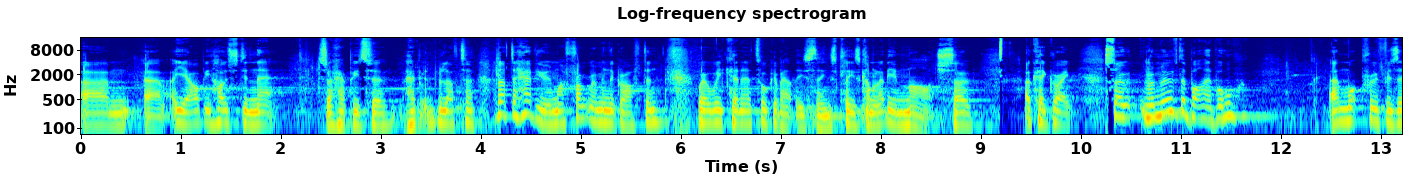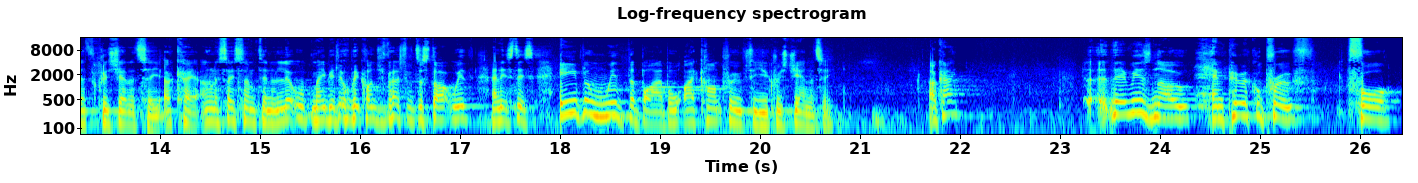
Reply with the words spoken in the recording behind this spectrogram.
um, uh, yeah, I'll be hosting that. So happy to, happy, love to, I'd love to have you in my front room in the Grafton where we can uh, talk about these things. Please come and let me in March. So, okay, great. So remove the Bible And what proof is there for Christianity? Okay, I'm going to say something a little, maybe a little bit controversial to start with, and it's this. Even with the Bible, I can't prove to you Christianity. Okay? There is no empirical proof for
